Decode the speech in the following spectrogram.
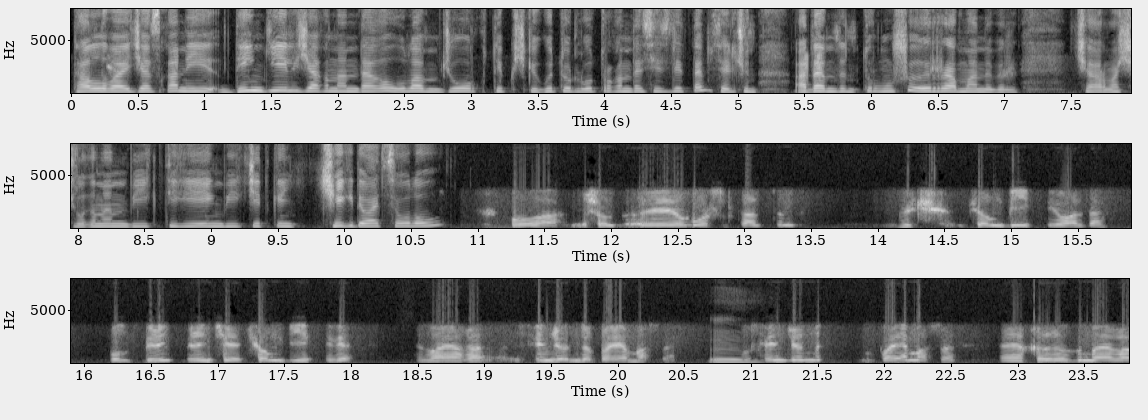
талыбай жазган и деңгээли жагынан дагы улам жогорку тепкичке көтөрүлүп отургандай сезилет да. Мисалы үчүн адамдын турмушу ыр романы бир чыгармачылыгынын бийиктиги эң бийик жеткен чеги деп айтса болобу? Ооба ошол э, омур султановдун үч чоң бийиктиги бар да. Бул биринчи чоң бийиктиги баягы сен жөнүндө поэмасы бул сен жөнүндө поэмасы Э, кыргыздын баягы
